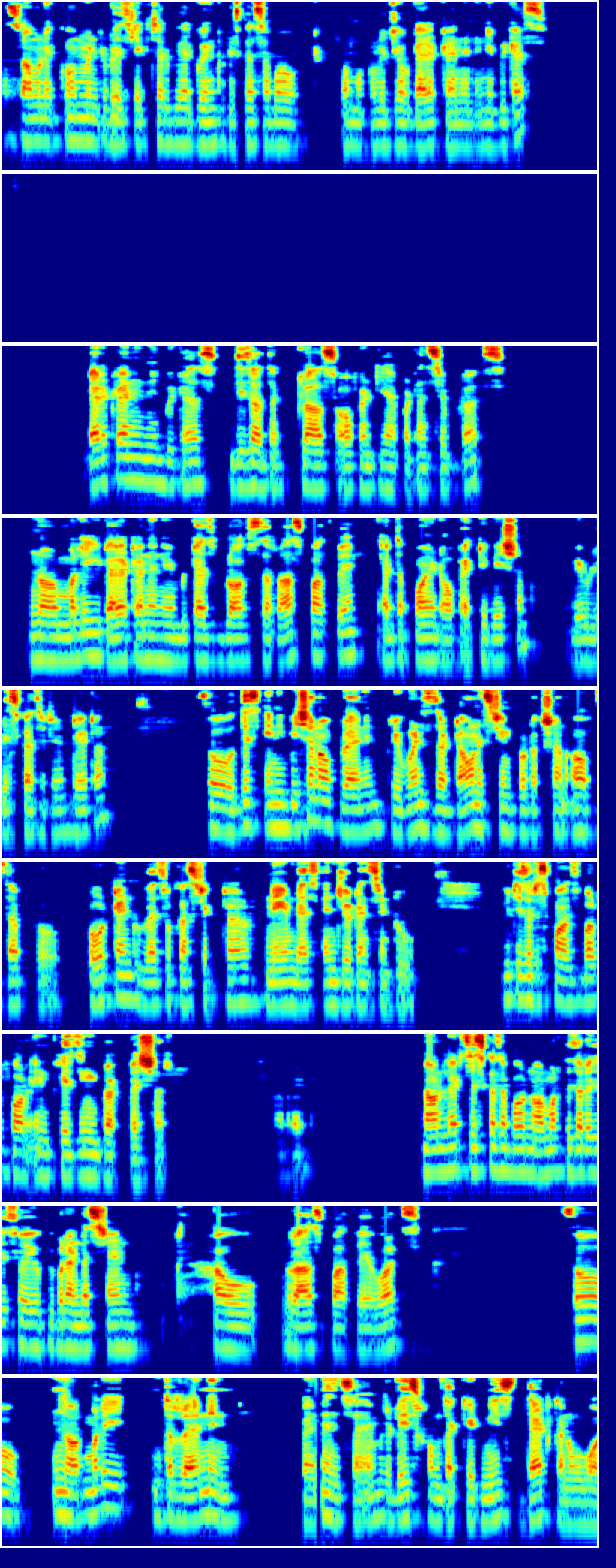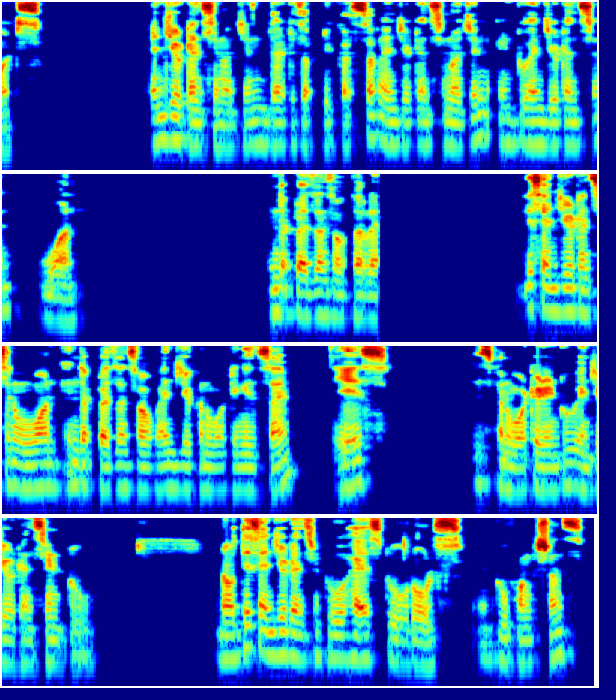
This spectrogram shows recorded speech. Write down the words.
Assalamu alaikum. In today's lecture, we are going to discuss about pharmacology of direct renin inhibitors. Direct renin inhibitors, these are the class of antihypertensive drugs. Normally, direct renin inhibitors blocks the RAS pathway at the point of activation. We will discuss it in later. So, this inhibition of renin prevents the downstream production of the potent vasoconstrictor named as angiotensin II which is responsible for increasing blood pressure. Now let's discuss about normal physiology so you people understand how RAS pathway works. So normally the renin, renin enzyme released from the kidneys that converts angiotensinogen that is a precursor angiotensinogen into angiotensin 1 in the presence of the renin. This angiotensin 1 in the presence of angioconverting enzyme is is converted into angiotensin II. Now this angiotensin II has two roles two functions.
